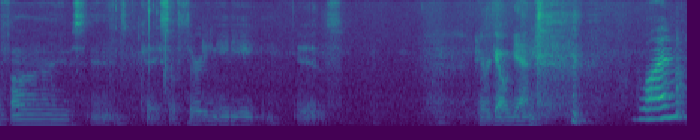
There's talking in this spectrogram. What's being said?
Fives. and okay, so 30 and 88 is, here we go again. one.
